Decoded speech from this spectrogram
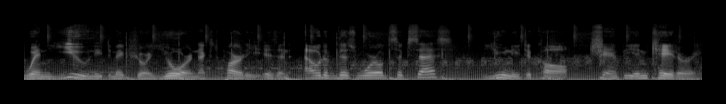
When you need to make sure your next party is an out of this world success, you need to call Champion Catering.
